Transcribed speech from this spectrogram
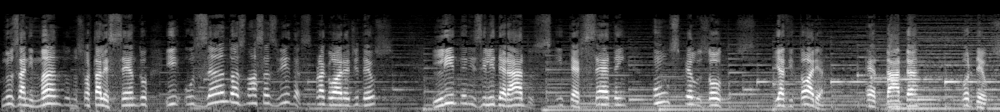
nos animando, nos fortalecendo e usando as nossas vidas para a glória de Deus. Líderes e liderados intercedem uns pelos outros e a vitória é dada por Deus.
